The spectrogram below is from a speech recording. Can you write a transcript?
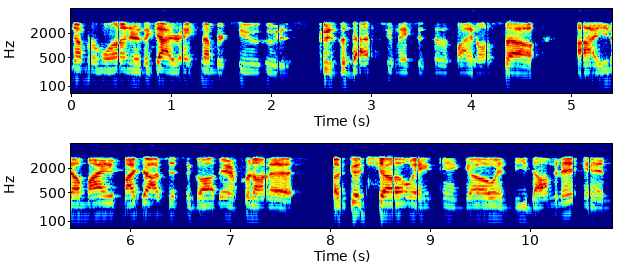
number one or the guy ranked number two who's who's the best who makes it to the final. So, uh, you know, my my job is just to go out there and put on a a good show and, and go and be dominant. And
